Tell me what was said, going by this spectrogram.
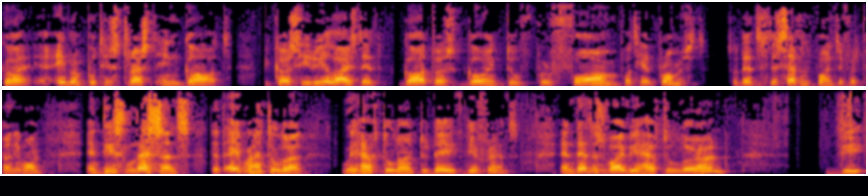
God, Abram put his trust in God because he realized that God was going to perform what he had promised. So that is the seventh point of verse 21. And these lessons that Abram had to learn, we have to learn today, dear friends. And that is why we have to learn the,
